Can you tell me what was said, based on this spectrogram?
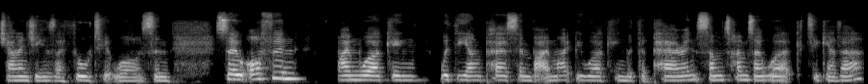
challenging as I thought it was. And so often I'm working with the young person, but I might be working with the parents. Sometimes I work together.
